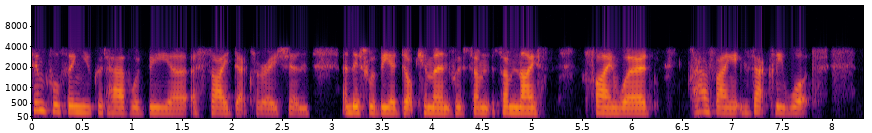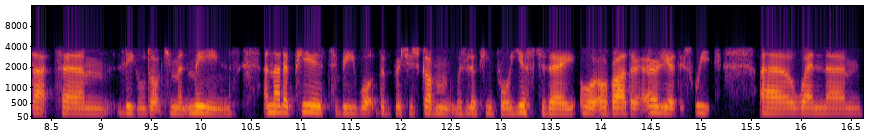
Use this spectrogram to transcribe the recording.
simple thing you could have would be a, a side declaration, and this would be a document with some some nice fine words clarifying exactly what that um, legal document means. And that appears to be what the British government was looking for yesterday, or, or rather earlier this week, uh, when um,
